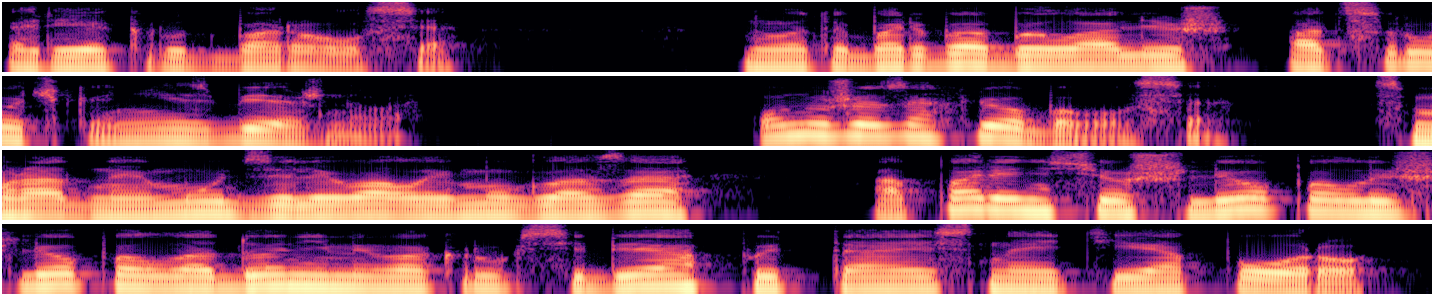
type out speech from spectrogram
рекрут боролся. Но эта борьба была лишь отсрочкой неизбежного. Он уже захлебывался. Смрадная муть заливала ему глаза, а парень все шлепал и шлепал ладонями вокруг себя, пытаясь найти опору –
